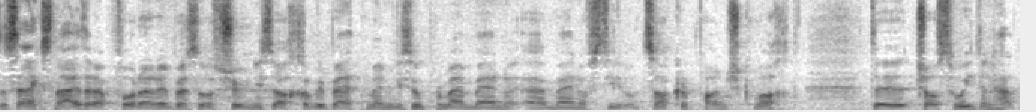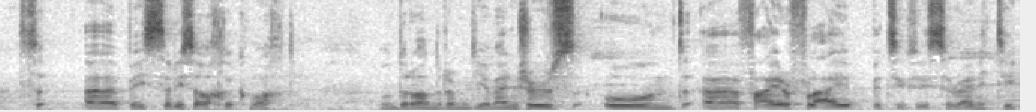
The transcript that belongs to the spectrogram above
der Zack Snyder hat vorher eben so schöne Sachen wie Batman, wie Superman, Man, äh, Man of Steel und Sucker Punch gemacht. Der Joss Whedon hat äh, bessere Sachen gemacht, unter anderem die Avengers und äh, Firefly bzw. Serenity.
